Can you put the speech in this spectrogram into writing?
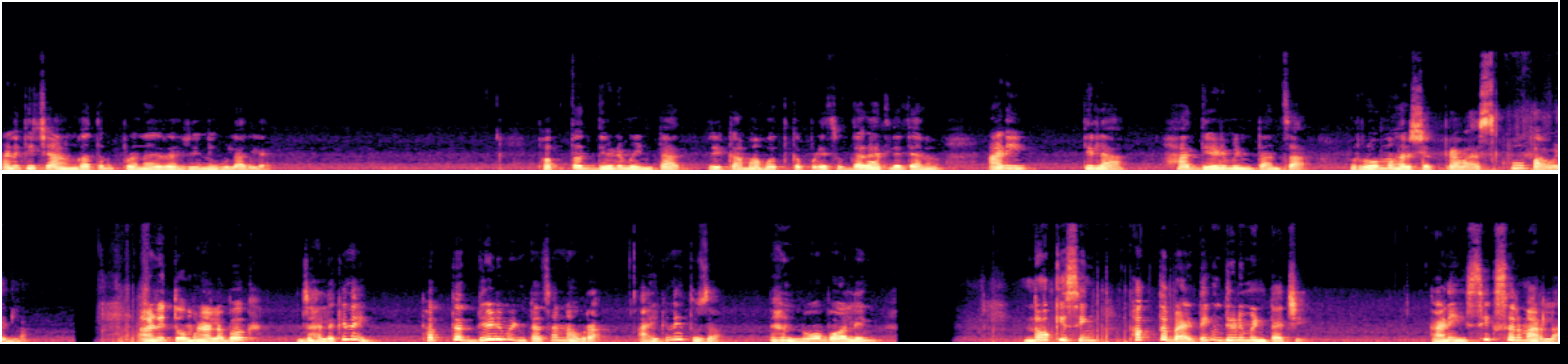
आणि तिच्या अंगातून प्रणयलहरी निघू लागल्या. फक्त दीड मिनिटात रिकामा होत कपडेसुद्धा घातले त्यानं आणि तिला हा दीड मिनिटांचा रोमहर्षक प्रवास खूप आवडला. आणि तो म्हणाला बघ झालं की नाही? फक्त दीड मिनटाचा नवरा. आहे की नाही तुझा. नो बॉलिंग नो किसिंग फक्त बॅटिंग दीड मिनिटाची. आणि सिक्सर मारला.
